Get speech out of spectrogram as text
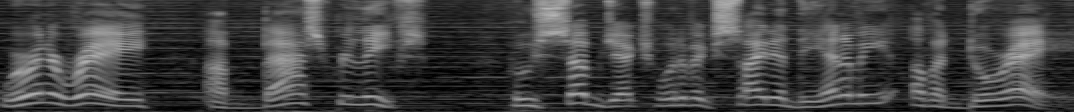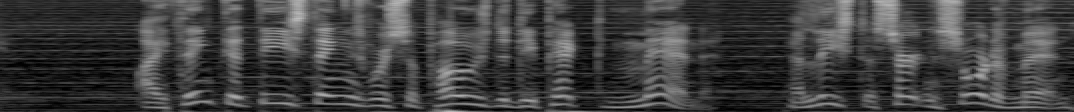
were an array of bas reliefs whose subjects would have excited the enemy of a Doré. I think that these things were supposed to depict men, at least a certain sort of men,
